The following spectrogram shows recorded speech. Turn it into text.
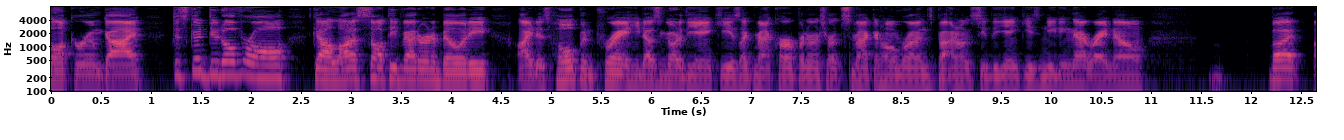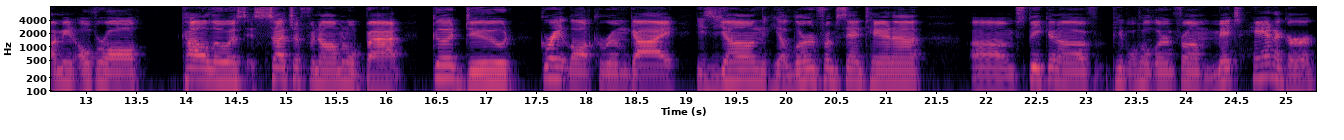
locker room guy. Just good dude overall. Got a lot of salty veteran ability. I just hope and pray he doesn't go to the Yankees like Matt Carpenter and start smacking home runs, but I don't see the Yankees needing that right now. But, I mean, overall, Kyle Lewis is such a phenomenal bat. Good dude great locker room guy. He's young. He'll learn from Santana. Um, speaking of people who learn from, Mitch Haniger,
